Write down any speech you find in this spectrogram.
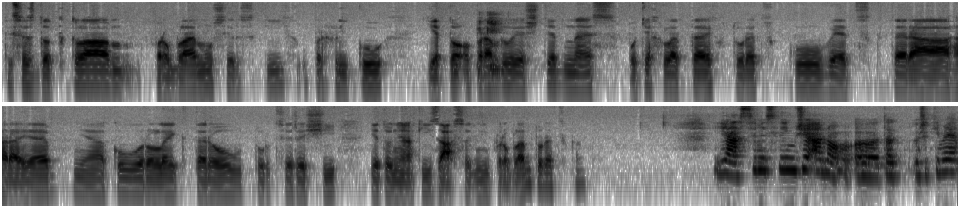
Ty se dotkla problému syrských uprchlíků. Je to opravdu ještě dnes po těch letech v Turecku věc, která hraje nějakou roli, kterou Turci řeší? Je to nějaký zásadní problém Turecka? Já si myslím, že ano. Eh, ta, řekněme,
